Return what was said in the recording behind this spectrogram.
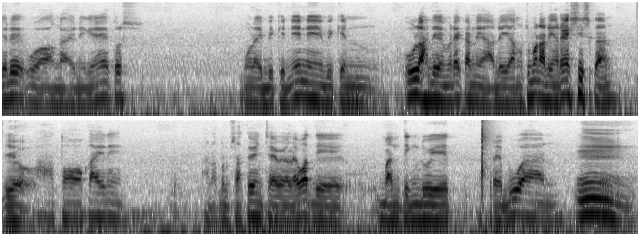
Jadi wah nggak ini gini terus mulai bikin ini, bikin ulah dia mereka nih. Ada yang cuman ada yang resis kan. Yo. Ah, toka ini. Anak 61 yang cewek lewat di banting duit seribuan. Hmm.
